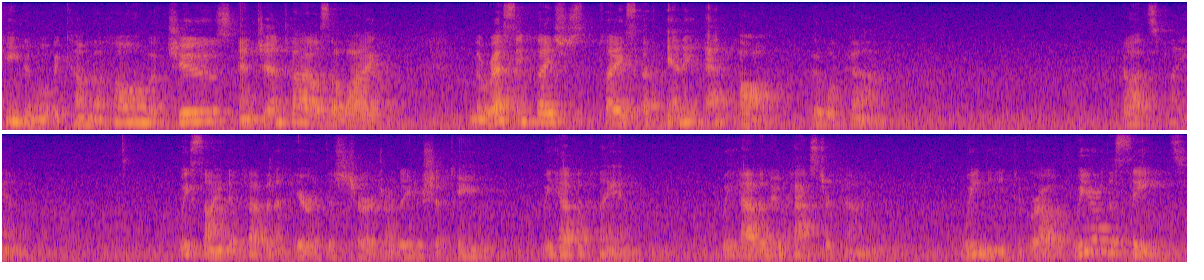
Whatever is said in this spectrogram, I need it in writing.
kingdom will become the home of Jews and Gentiles alike, and the resting place, place of any and all who will come. God's plan. We signed a covenant here at this church, our leadership team. We have a plan. We have a new pastor coming. We need to grow. We are the seeds,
